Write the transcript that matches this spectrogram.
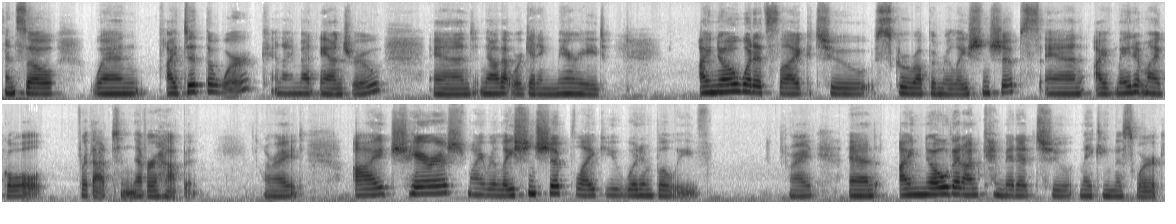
And so when I did the work and I met Andrew, and now that we're getting married, I know what it's like to screw up in relationships, and I've made it my goal for that to never happen. All right. I cherish my relationship like you wouldn't believe. Right. And I know that I'm committed to making this work.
